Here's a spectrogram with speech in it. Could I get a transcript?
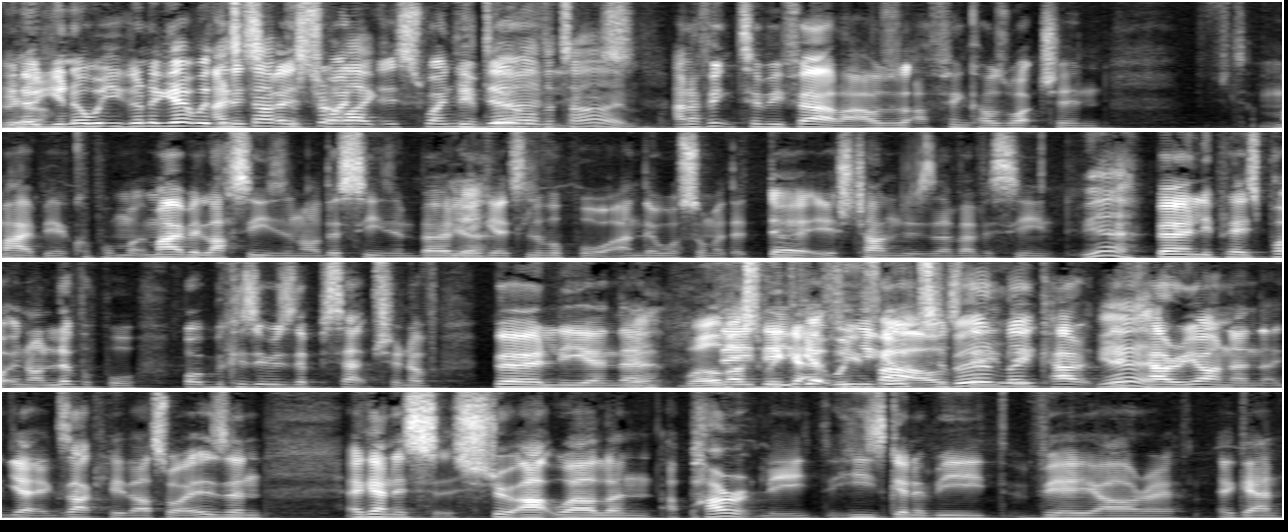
You know, you know what you're going to get with and this it's, type of it's stri- when, like it's when you do it all the time. And I think to be fair, like I was, I think I was watching might be a couple, mo- might be last season or this season, Burnley Yeah. against Liverpool, and there were some of the dirtiest challenges I've ever seen. Yeah. Burnley plays putting on Liverpool, but because it was the perception of Burnley, and then Yeah. Well, they, that's they what you get, get a when few you go to fouls, they- They, Burnley. car- they carry on, and yeah, exactly, that's what it is. And again, it's Stuart Atwell, and apparently he's going to be VAR again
